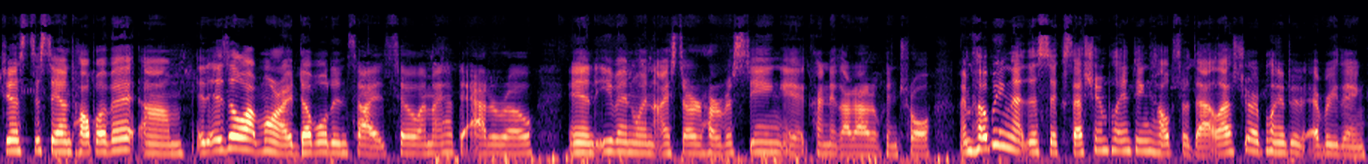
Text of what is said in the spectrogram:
just to stay on top of it. Um, it is a lot more. I doubled in size, so I might have to add a row. And even when I started harvesting, it kind of got out of control. I'm hoping that this succession planting helps with that. Last year I planted everything,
